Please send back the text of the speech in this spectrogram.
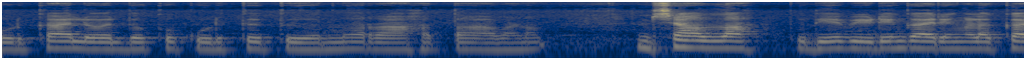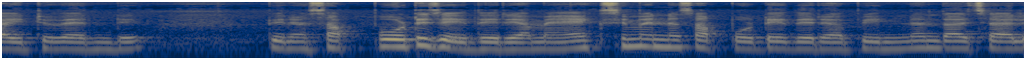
കൊടുക്കാമല്ലോ ഇതൊക്കെ കൊടുത്ത് തീർന്ന് റാഹത്താവണം. ഇൻഷാല്ല പുതിയ വീഡിയോയും കാര്യങ്ങളൊക്കെ ആയിട്ട് വരണ്ട്. പിന്നെ സപ്പോർട്ട് ചെയ്ത് തരിക മാക്സിമം എന്നെ സപ്പോർട്ട് ചെയ്ത് തരിക പിന്നെ എന്താ വെച്ചാൽ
